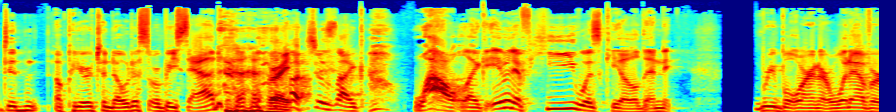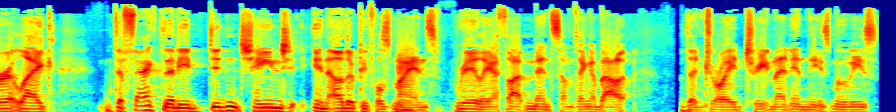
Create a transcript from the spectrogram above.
didn't appear to notice or be sad. right. I was just like, wow. Like, even if he was killed and reborn or whatever, like the fact that he didn't change in other people's minds really, I thought meant something about the droid treatment in these movies.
